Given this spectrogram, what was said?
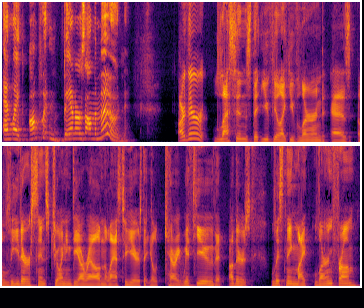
And like, I'm putting banners on the moon. Are there lessons that you feel like you've learned as a leader since joining DRL in the last two years that you'll carry with you that others listening might learn from?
